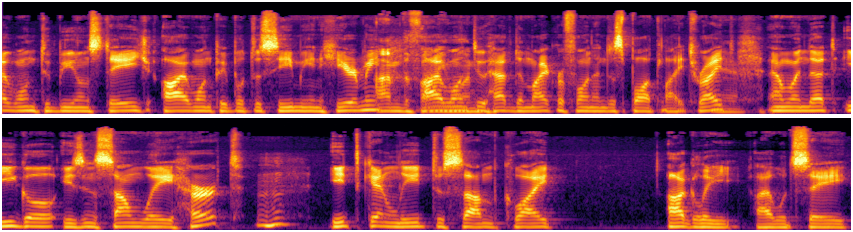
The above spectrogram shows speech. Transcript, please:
I want to be on stage, I want people to see me and hear me. I'm the funny I want one. to have the microphone and the spotlight, right? Yeah. And when that ego is in some way hurt, Mm-hmm. it can lead to some quite ugly, I would say,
